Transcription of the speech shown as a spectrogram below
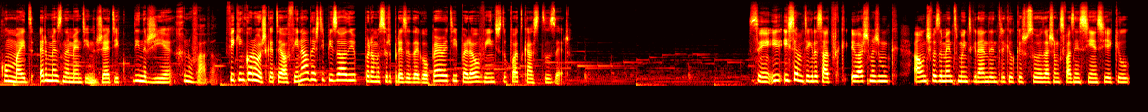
como meio de armazenamento energético de energia renovável. Fiquem connosco até ao final deste episódio para uma surpresa da GoParity para ouvintes do podcast do Zero. Sim, e isto é muito engraçado porque eu acho mesmo que há um desfazamento muito grande entre aquilo que as pessoas acham que se faz em ciência e aquilo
